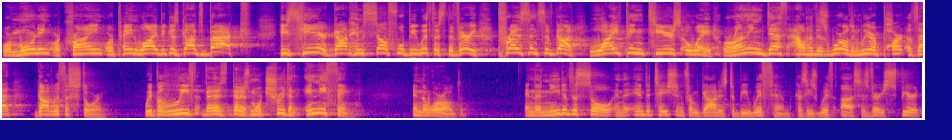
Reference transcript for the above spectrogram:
or mourning or crying or pain. Why? Because God's back. He's here. God Himself will be with us. The very presence of God, wiping tears away, running death out of His world. And we are part of that God with us story. We believe that that is, that is more true than anything in the world. And the need of the soul and the invitation from God is to be with Him because He's with us, His very Spirit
